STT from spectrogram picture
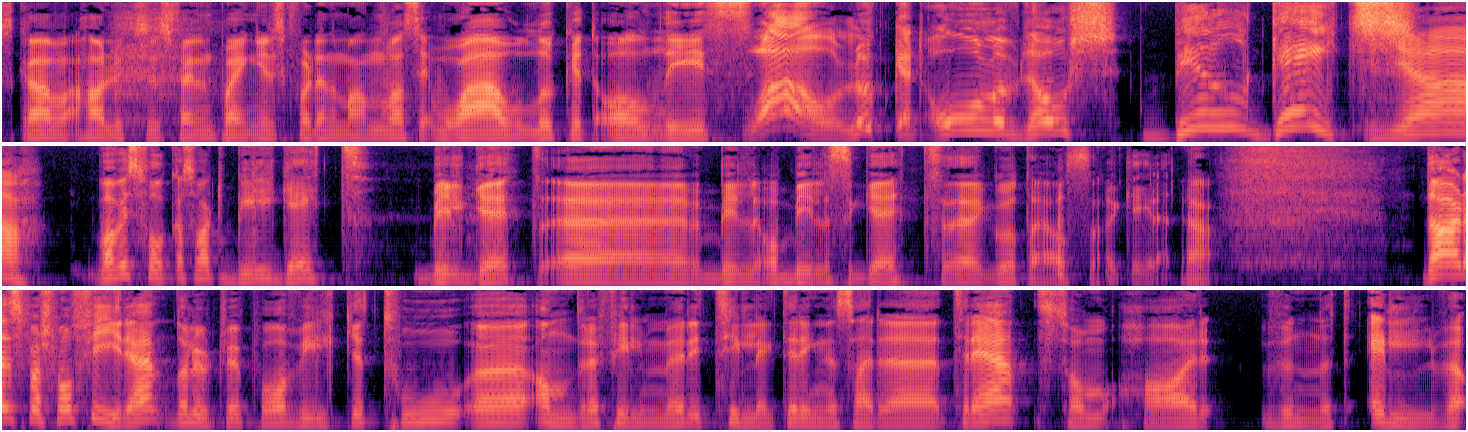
skal ha luksusfellen på engelsk for denne mannen, var sier Wow, look at all these Wow, look at all of those Bill Gates! Ja! Hva hvis folk har svart Bill Gate? Bill Gate eh, Bill og Bills Gate eh, godtar jeg også. Ok, greit. Ja. Da er det spørsmål fire. Da lurte vi på hvilke to uh, andre filmer i tillegg til 'Ringenes herre 3' som har vunnet elleve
